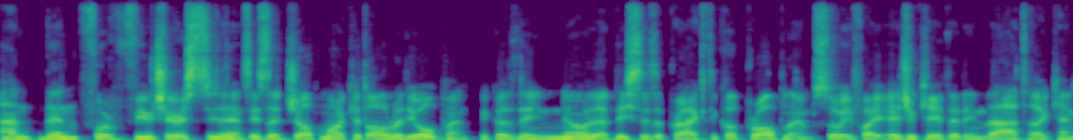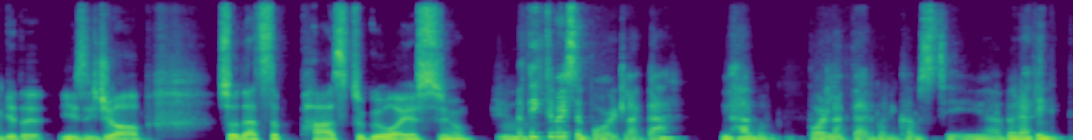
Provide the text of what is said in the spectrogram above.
and then for future students, is the job market already open because they know that this is a practical problem. So if I educated in that, I can get an easy job. So that's the path to go, I assume. Mm. I think there is a board like that. You have a board like that when it comes to, uh, but I think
